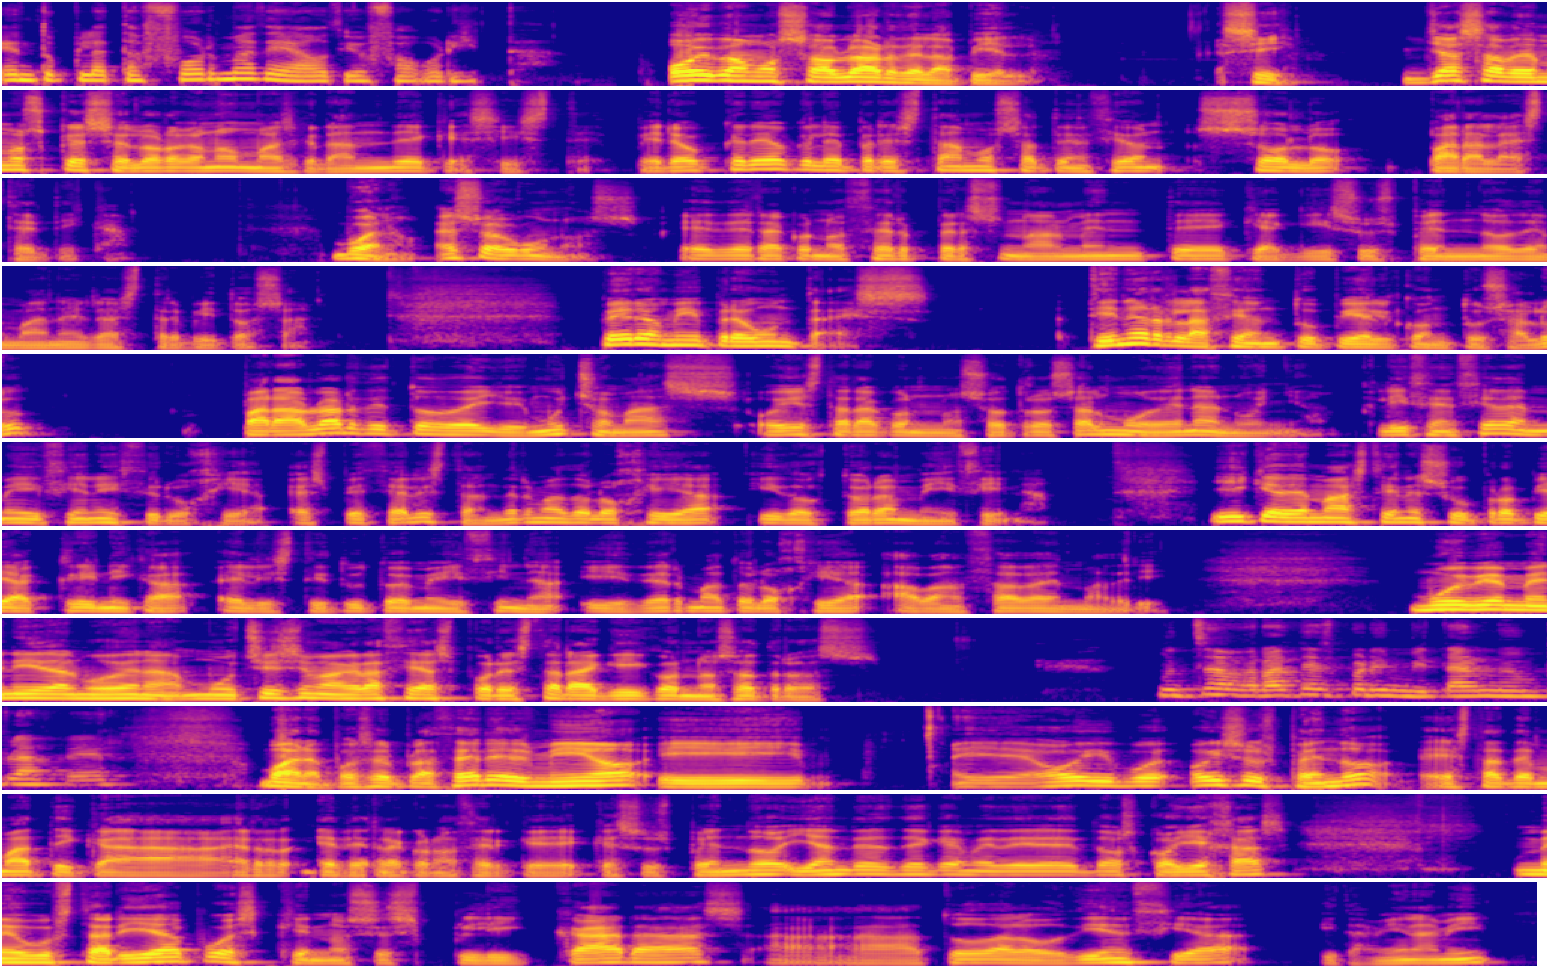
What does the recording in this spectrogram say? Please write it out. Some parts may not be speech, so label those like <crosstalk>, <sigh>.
en tu plataforma de audio favorita. Hoy vamos a hablar de la piel. Sí, ya sabemos que es el órgano más grande que existe, pero creo que le prestamos atención solo para la estética. Bueno, eso algunos. He de reconocer personalmente que aquí suspendo de manera estrepitosa. Pero mi pregunta es, ¿tiene relación tu piel con tu salud? Para hablar de todo ello y mucho más, hoy estará con nosotros Almudena Nuño, licenciada en Medicina y Cirugía, especialista en dermatología y doctora en Medicina, y que además tiene su propia clínica, el Instituto de Medicina y Dermatología Avanzada en Madrid. Muy bienvenida, Almudena. Muchísimas gracias por estar aquí con nosotros. Muchas gracias por invitarme, un placer. Bueno, pues el placer es mío y hoy, hoy suspendo esta temática, he de reconocer que, que, suspendo. Y antes de que me dé dos collejas, me gustaría pues que nos explicaras a toda la audiencia y también a mí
